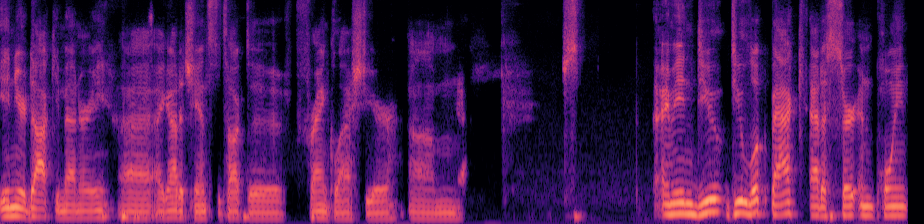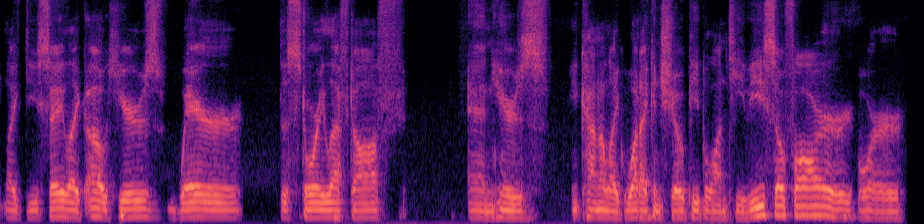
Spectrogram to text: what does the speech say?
in your documentary. Uh, I got a chance to talk to Frank last year. Um, yeah. just, I mean, do you do you look back at a certain point? Like, do you say like, oh, here's where the story left off, and here's kind of like what I can show people on TV so far, or, or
